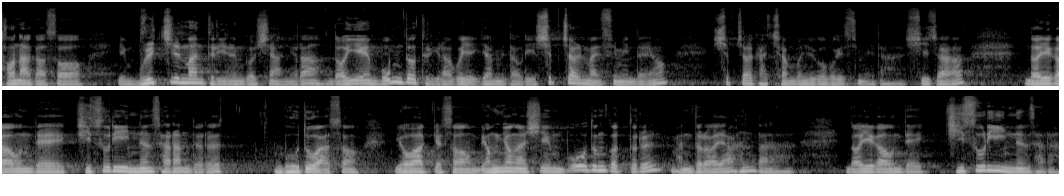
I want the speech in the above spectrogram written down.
더 나가서 물질만 드리는 것이 아니라 너희의 몸도 드리라고 얘기합니다. 우리 10절 말씀인데요. 10절 같이 한번 읽어보겠습니다. 시작. 너희 가운데 기술이 있는 사람들은 모두 와서 여호와께서 명령하신 모든 것들을 만들어야 한다. 너희 가운데 기술이 있는 사람.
